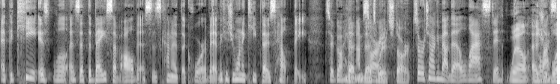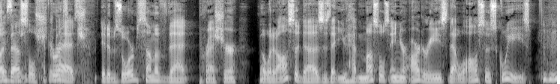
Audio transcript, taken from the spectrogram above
at the key is well is at the base of all this is kind of the core of it because you want to keep those healthy. So go ahead. That- I'm sorry. that's sorry. where it starts. So we're talking about the elastic Well, as your blood vessels your vessels. stretch, it absorbs some of that pressure. But what it also does is that you have muscles in your arteries that will also squeeze. Mm-hmm.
